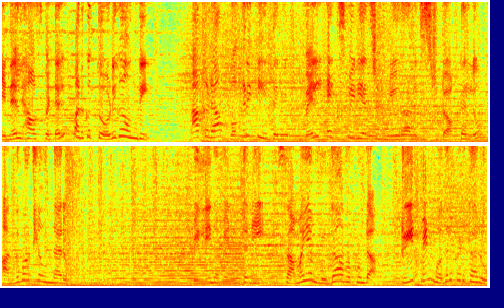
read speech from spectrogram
ఎన్ఎల్ హాస్పిటల్ మనకు తోడుగా ఉంది. అక్కడ ఒకరికి ఇద్దరు వెల్ ఎక్స్పీరియన్స్డ్ న్యూరాలజిస్ట్ డాక్టర్లు అందుబాటులో ఉన్నారు. వెళ్ళిన వెంటనే సమయం వృధా అవ్వకుండా ట్రీట్మెంట్ మొదలు పెడతారు.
